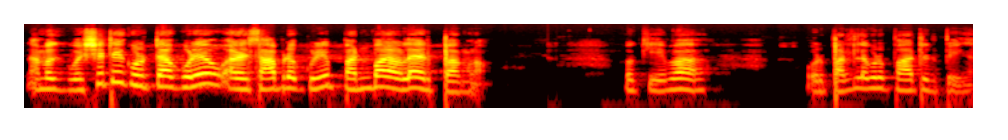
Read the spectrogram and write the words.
நமக்கு விஷத்தை கொடுத்தா கூட அதை சாப்பிடக்கூடிய பண்பாளர்களாக இருப்பாங்களாம். ஓகேவா? ஒரு படத்தில் கூட பார்த்துருப்பீங்க.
